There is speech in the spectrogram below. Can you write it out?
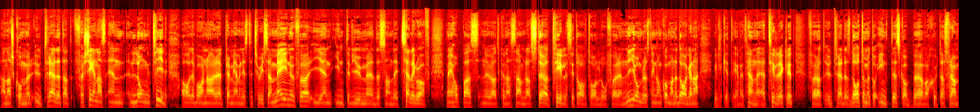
Annars kommer utträdet att försenas en lång tid. Ja, det varnar premiärminister Theresa May nu för i en intervju med The Sunday Telegraph. May hoppas nu att kunna samla stöd till sitt avtal då för en ny omröstning de kommande dagarna, vilket enligt henne är tillräckligt för att utträdesdatumet då inte ska behöva skjutas fram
